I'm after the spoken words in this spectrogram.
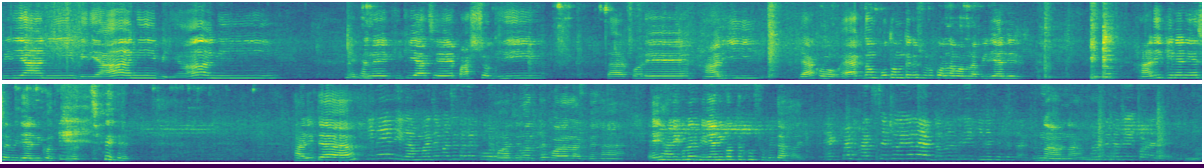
বিরিয়ানি বিরিয়ানি বিরিয়ানি। এখানে কি কি আছে? পাঁচশো ঘি তারপরে হাঁড়ি। দেখো একদম প্রথম থেকে শুরু করলাম আমরা বিরিয়ানির। হাঁড়ি কিনে নিয়ে এসে বিরিয়ানি করতে হচ্ছে। হাঁড়িটা মাঝে মাঝে করা লাগবে হ্যাঁ। এই হাঁড়িগুলো বিরিয়ানি করতে খুব সুবিধা হয়। একবার হাত সেট হয়ে গেলে আর দোকান থেকে কিনে খেতে না না না। মাঝে মাঝেই করা যায়। না।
